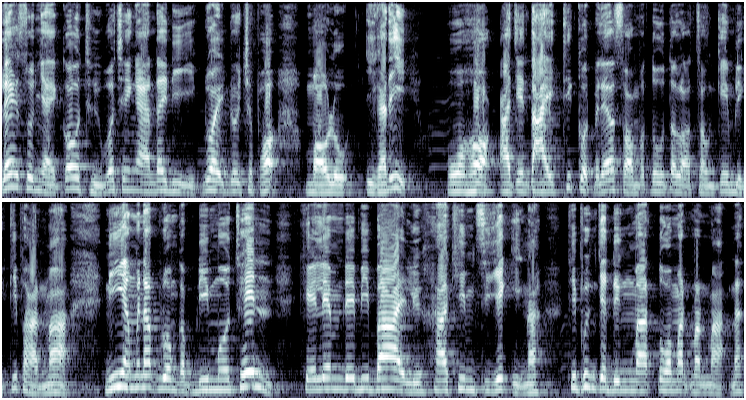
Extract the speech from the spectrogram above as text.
และส่วนใหญ่ก็ถือว่าใช้งานได้ดีอีกด้วย โดยเฉพาะเมาโลอิกาดีหัวหอกอาร์เจนไตน์ที่กดไปแล้ว 2 ประตูตลอด 2 เกมลีกที่ผ่านมา นี่ยังไม่นับรวมกับดีโมเทน เคเลมเดบิบาย หรือฮาคิมซีเยกอีกนะ ที่เพิ่งจะดึงมาตัวมัดหมาดๆนะ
